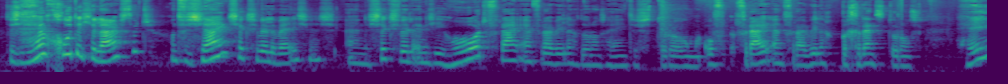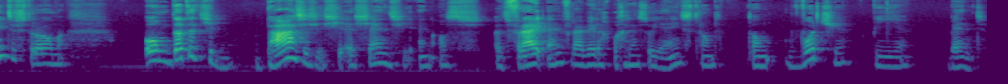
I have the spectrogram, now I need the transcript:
Het is heel goed dat je luistert, want we zijn seksuele wezens en de seksuele energie hoort vrij en vrijwillig door ons heen te stromen. Of vrij en vrijwillig begrensd door ons heen te stromen, omdat het je basis is, je essentie. En als het vrij en vrijwillig begrensd door je heen stroomt, dan word je wie je bent.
